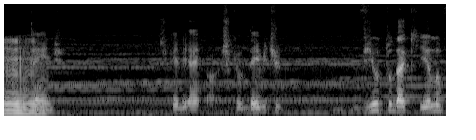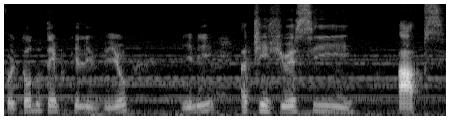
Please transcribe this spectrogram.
Uhum. entende? Acho que ele, acho que o David viu tudo aquilo, foi todo o tempo que ele viu ele atingiu esse ápice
